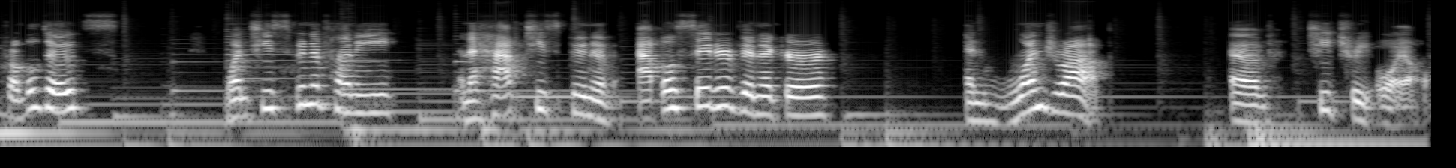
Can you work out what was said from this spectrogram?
crumbled oats one teaspoon of honey and a half teaspoon of apple cider vinegar and one drop of tea tree oil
